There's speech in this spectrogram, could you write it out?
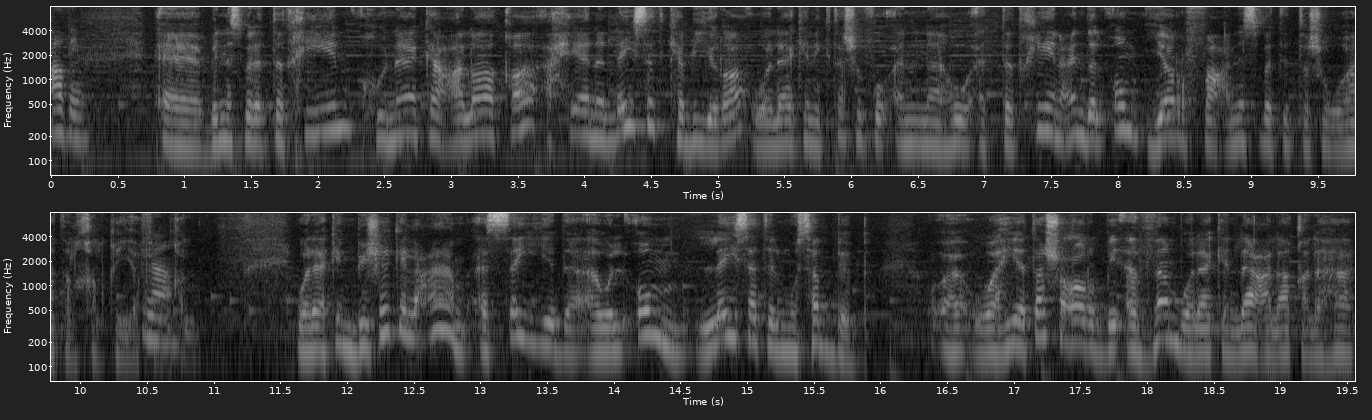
عظيم. بالنسبة للتدخين هناك علاقة أحيانا ليست كبيرة ولكن اكتشفوا أنه التدخين عند الأم يرفع نسبة التشوهات الخلقية في نعم. القلب ولكن بشكل عام السيدة أو الأم ليست المسبب وهي تشعر بالذنب ولكن لا علاقة لها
